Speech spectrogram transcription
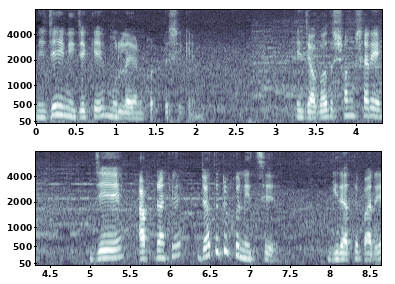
নিজেই নিজেকে মূল্যায়ন করতে শিখেন। এই জগৎ সংসারে যে আপনাকে যতটুকু নিচ্ছে গিরাতে পারে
